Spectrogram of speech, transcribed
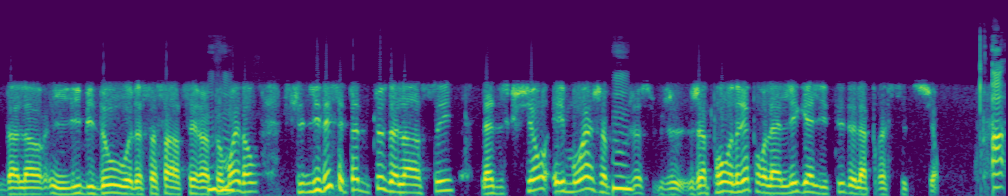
de leur libido ou de se sentir un peu mhm. moins. Donc, l'idée, c'est peut-être plus de lancer la discussion. Et moi, je, mhm. je, je prônerais pour la légalité de la prostitution. Ah,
